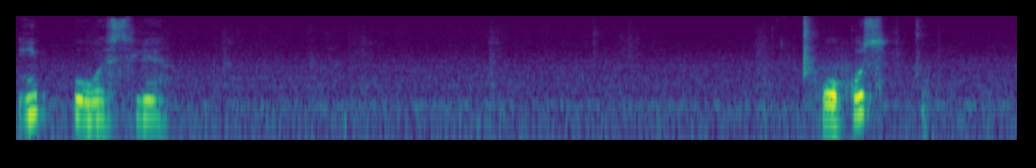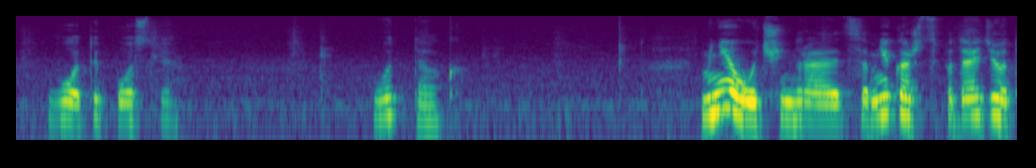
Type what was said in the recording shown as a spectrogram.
и после. Фокус. Вот и после. Вот так. Мне очень нравится. Мне кажется, подойдет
